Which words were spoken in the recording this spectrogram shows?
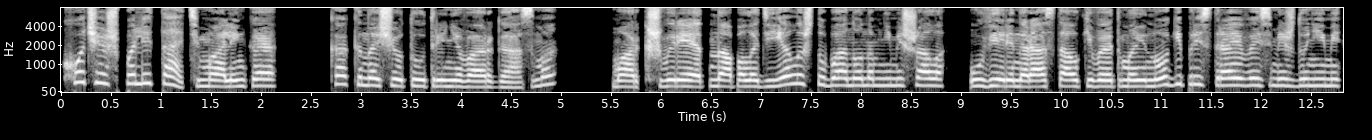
Хочешь полетать, маленькая? Как насчет утреннего оргазма? Марк швыряет на пол одеяло, чтобы оно нам не мешало, уверенно расталкивает мои ноги, пристраиваясь между ними,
